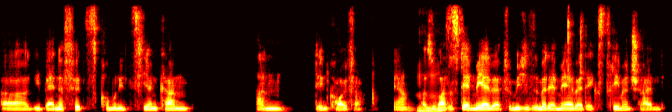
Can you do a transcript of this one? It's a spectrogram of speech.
äh, die Benefits kommunizieren kann an den Käufer. Ja? Also Mhm. was ist der Mehrwert? Für mich ist immer der Mehrwert extrem entscheidend.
